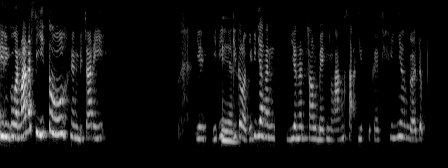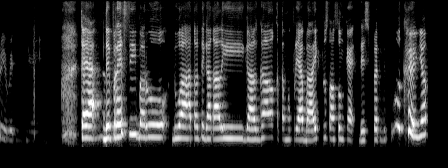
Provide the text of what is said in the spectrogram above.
di lingkungan mana sih itu yang dicari? Ya, jadi Iya. gitu loh. Jadi jangan jangan terlalu banyak ngelangsa gitu kayak kayaknya nggak ada pria baik Kayak depresi baru dua atau tiga kali gagal ketemu pria baik terus langsung kayak desperate gitu. Oh, kayaknya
